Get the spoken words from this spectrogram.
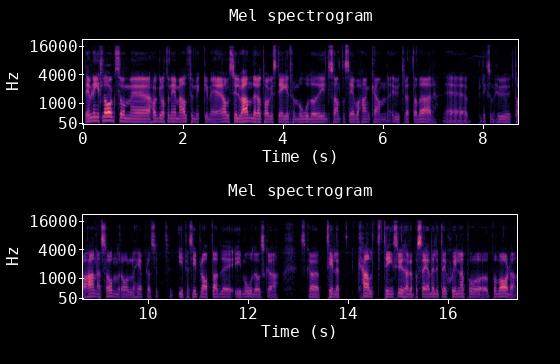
det är väl inget lag som eh, har grottat ner mig allt för mycket med. Ja, Sylvander har tagit steget från Modo. Det är intressant att se vad han kan uträtta där. Eh, liksom hur tar han en sån roll? Helt plötsligt i princip pratade i Modo och ska, ska till ett kallt Tingsryd höll jag på att säga. Det är lite skillnad på, på vardagen.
